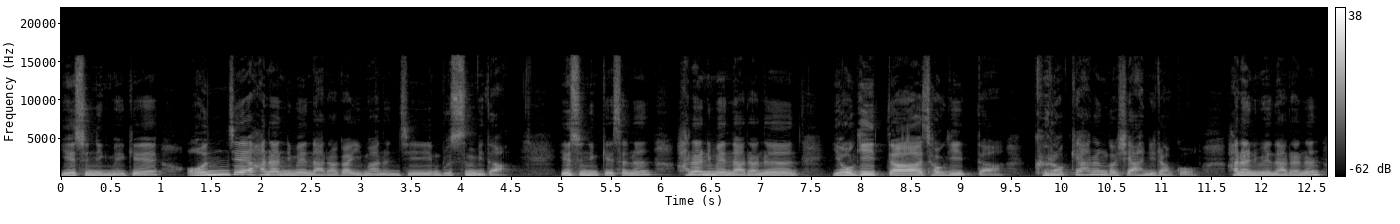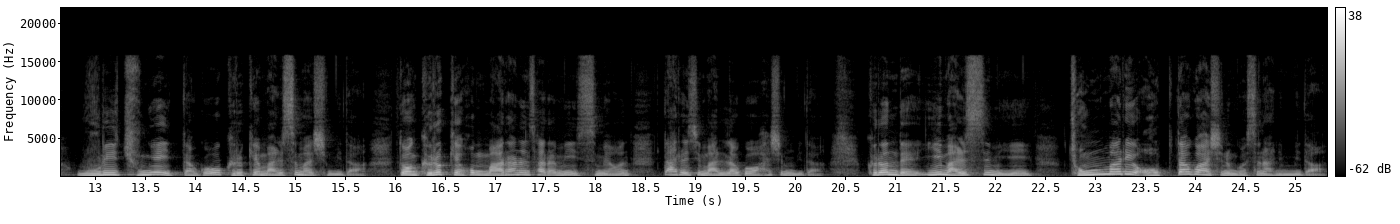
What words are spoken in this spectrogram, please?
예수님에게 언제 하나님의 나라가 임하는지 묻습니다. 예수님께서는 하나님의 나라는 여기 있다, 저기 있다. 그렇게 하는 것이 아니라고 하나님의 나라는 우리 중에 있다고 그렇게 말씀하십니다. 또한 그렇게 혹 말하는 사람이 있으면 따르지 말라고 하십니다. 그런데 이 말씀이 종말이 없다고 하시는 것은 아닙니다.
